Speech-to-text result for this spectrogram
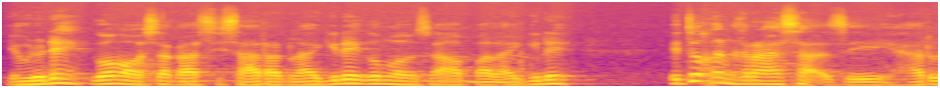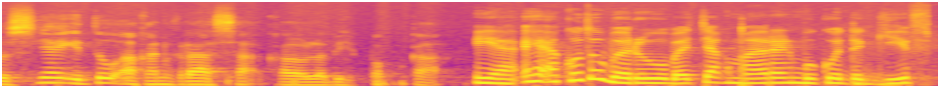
Ya udah deh, gue nggak usah kasih saran lagi deh, gue nggak usah apa lagi deh. Itu akan kerasa sih, harusnya itu akan kerasa kalau lebih peka. Iya, eh aku tuh baru baca kemarin buku The Gift.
